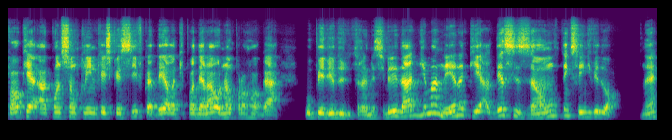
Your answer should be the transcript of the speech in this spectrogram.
qual que é a condição clínica específica dela que poderá ou não prorrogar o período de transmissibilidade, de maneira que a decisão tem que ser individual. Né?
